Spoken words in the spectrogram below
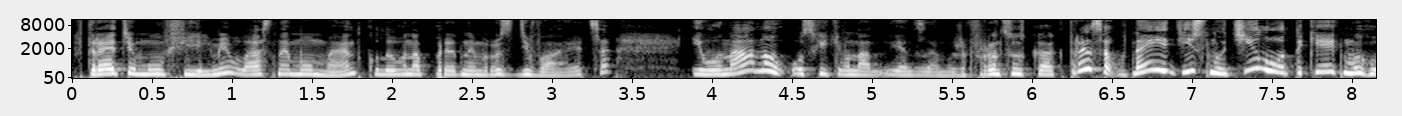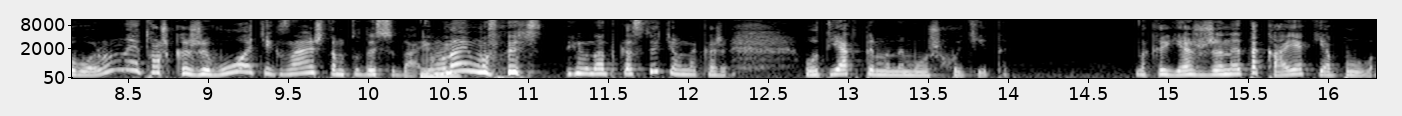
в третьому фільмі власне момент, коли вона перед ним роздівається. І вона, ну, оскільки вона, я не знаю, може, французька актриса, в неї дійсно тіло, таке, як ми говоримо. В неї трошки животик, знаєш, там туди-сюди. І Мгм. вона йому знаєш, і вона така стоїть, і вона каже: От як ти мене можеш хотіти? Вона каже, я ж вже не така, як я була.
